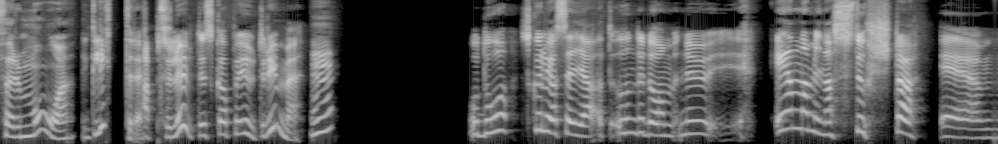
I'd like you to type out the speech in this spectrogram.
förmå glittret? Absolut, det skapar utrymme. Mm. Och då skulle jag säga att under de, nu, en av mina största eh,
